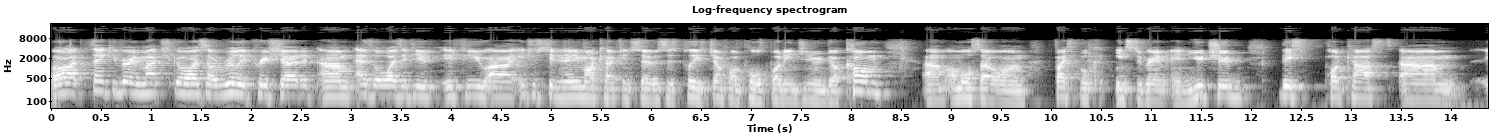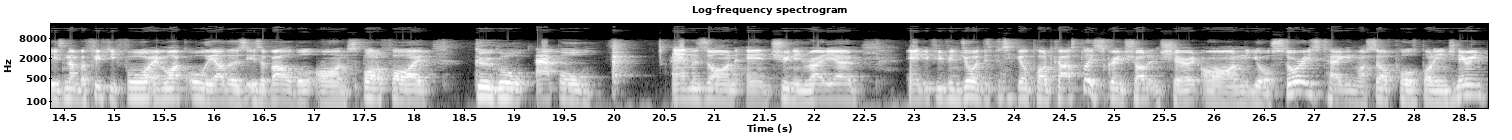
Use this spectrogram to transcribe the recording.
All right, thank you very much, guys. I really appreciate it. Um, as always, if you if you are interested in any of my coaching services, please jump on paulsbodyengineering.com. Um, I'm also on Facebook, Instagram, and YouTube. This podcast um, is number 54, and like all the others, is available on Spotify, Google, Apple, Amazon, and TuneIn Radio. And if you've enjoyed this particular podcast, please screenshot it and share it on your stories, tagging myself, Paul's Body Engineering.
